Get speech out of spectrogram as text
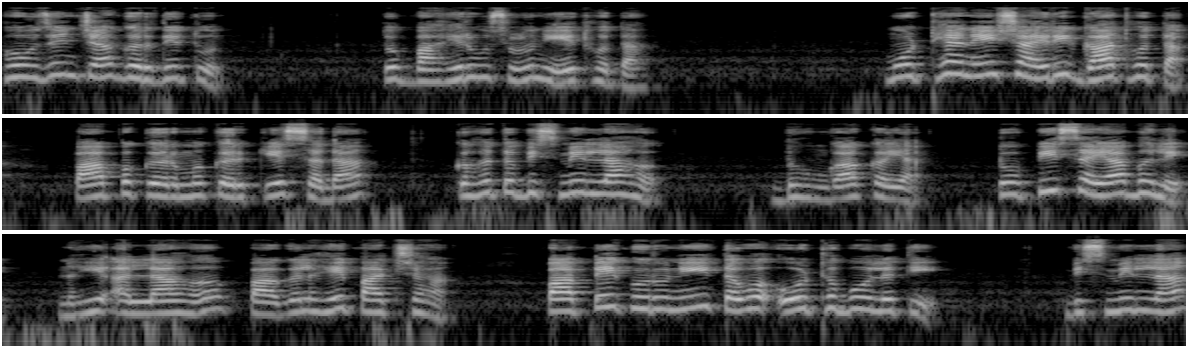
फौजेंच्या गर्दीतून तो बाहेर उसळून येत होता. मोठ्याने शायरी गात होता. पाप कर्म करके सदा कहत बिस्मिल्लाह. ढोंगा कया. टोपी सया भले नहीं अल्लाह पागल हे पातशहा. पापे करुनी तव ओठ बोलती. बिस्मिल्ला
